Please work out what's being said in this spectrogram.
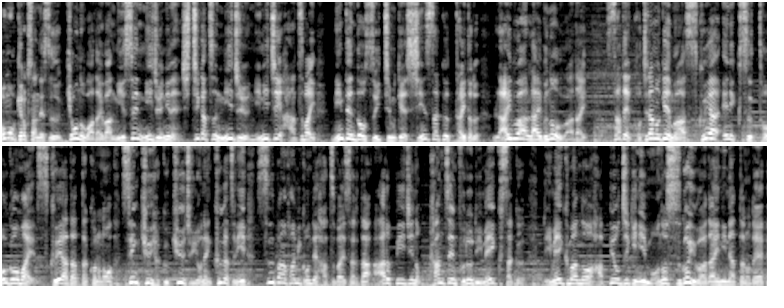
どうもケロクさんです。今日の話題は2022年7月22日発売。任天堂 switch 向け新作タイトルライブはライブの話題。さてこちらのゲームはスクエアエニックス統合前スクエアだった頃の1994年9月にスーパーファミコンで発売された RPG の完全フルリメイク作。リメイク版の発表時期にものすごい話題になったので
